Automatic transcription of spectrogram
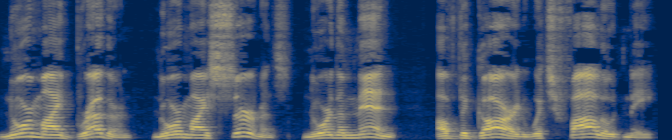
nor my brethren, nor my servants, nor the men of the guard which followed me,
